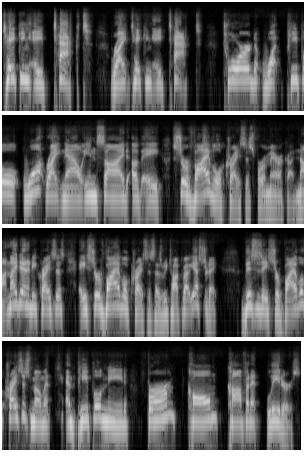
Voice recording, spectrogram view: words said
taking a tact, right? Taking a tact toward what people want right now inside of a survival crisis for America. Not an identity crisis, a survival crisis, as we talked about yesterday. This is a survival crisis moment, and people need firm, calm, confident leaders.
